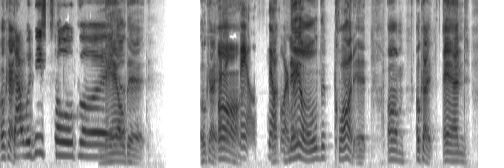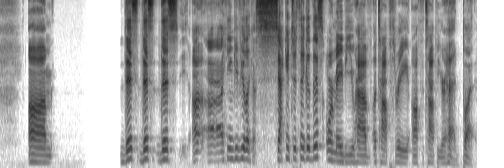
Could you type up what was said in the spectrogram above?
Okay. That would be so good. Nailed it. Okay. I think Ah, nail, nail uh, forward. Nailed. Clawed it. Um. Okay. And um. This this this uh, I I can give you like a second to think of this, or maybe you have a top three off the top of your head. But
